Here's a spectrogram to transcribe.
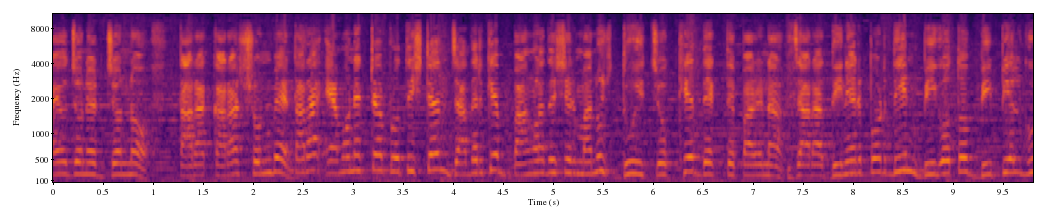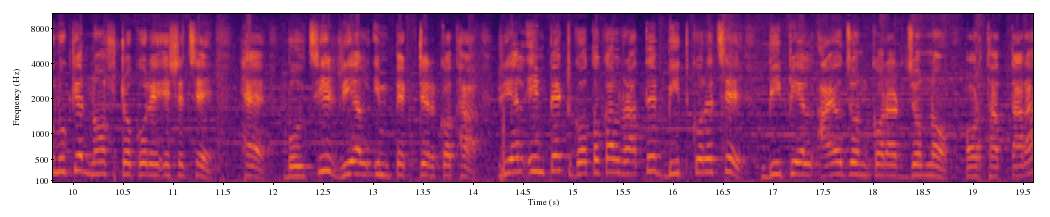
আয়োজনের জন্য। তারা কারা শুনবেন? তারা এমন একটা প্রতিষ্ঠান যাদেরকে বাংলাদেশের মানুষ দুই চোখে দেখতে পারে না, যারা দিনের পর দিন বিগত বিপিএল গুলোকে নষ্ট করে এসেছে। হ্যাঁ বলছি রিয়েল ইম্প্যাক্টের কথা। রিয়েল ইম্প্যাক্ট গতকাল রাতে বিট করেছে বিপিএল আয়োজন করার জন্য। অর্থাৎ তারা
